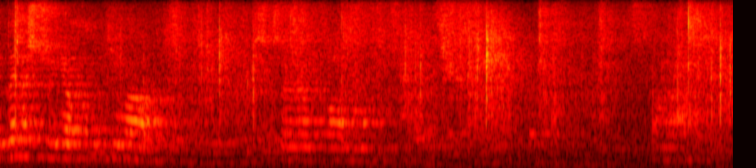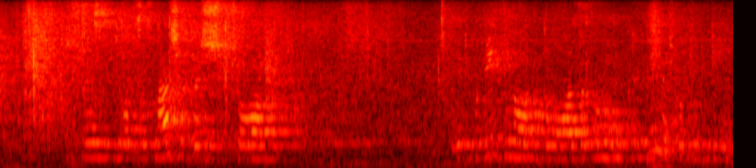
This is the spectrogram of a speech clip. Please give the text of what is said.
Єдине, що я б хотіла ще вам е, е, хотіла зазначити, що відповідно до закону України про культуру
